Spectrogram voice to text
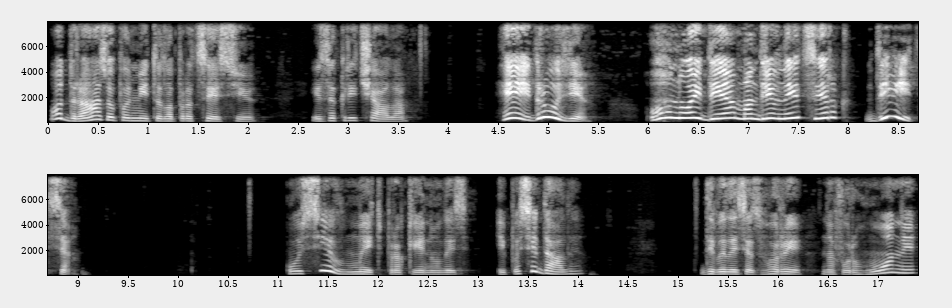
Одразу помітила процесію і закричала Гей, друзі! Оно йде мандрівний цирк. Дивіться. Усі вмить прокинулись і посідали. Дивилися згори на фургони,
